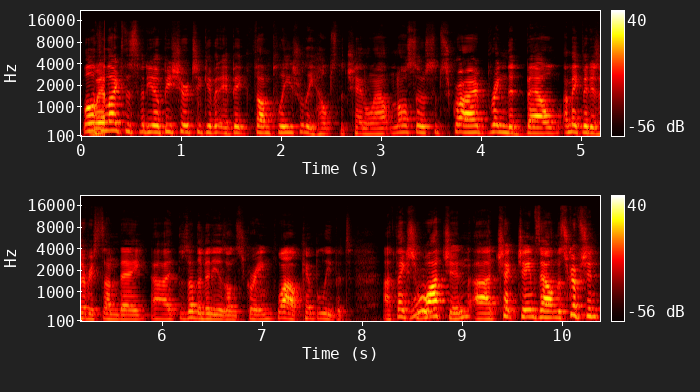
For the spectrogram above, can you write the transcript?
Well, if you liked this video, be sure to give it a big thumb, please. Really helps the channel out. And also subscribe, ring the bell. I make videos every Sunday. Uh, there's other videos on screen. Wow, can't believe it. Uh, thanks for watching. Uh, check James out in the description.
